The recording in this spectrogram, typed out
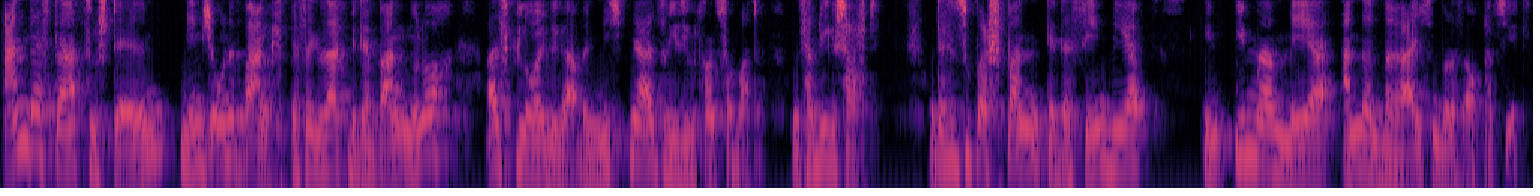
anders darzustellen, nämlich ohne Bank. Besser gesagt, mit der Bank nur noch als Gläubiger, aber nicht mehr als Risikotransformator. Und das haben die geschafft. Und das ist super spannend, denn das sehen wir in immer mehr anderen Bereichen, wo das auch passiert.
